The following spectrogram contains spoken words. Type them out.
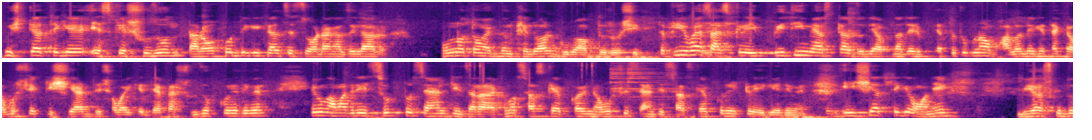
কুষ্টিয়া থেকে এস কে সুজন, তার অপর দিকে খেলছে চুয়াডাঙ্গা জেলার অন্যতম একজন খেলোয়াড় গুরু আব্দুর রশিদ। তো প্রিয় ভাইস আজকের এই প্রীতি ম্যাচটা যদি আপনাদের এতটুকু ভালো লেগে থাকে, অবশ্যই একটি শেয়ার দিয়ে সবাইকে দেখার সুযোগ করে দেবেন। এবং আমাদের এই ছোট্ট চ্যানেলটি যারা এখনও সাবস্ক্রাইব করেন অবশ্যই চ্যানেলটি সাবস্ক্রাইব করে একটু এগিয়ে দেবেন এশিয়ার থেকে অনেক ভিউয়ার্স কিন্তু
